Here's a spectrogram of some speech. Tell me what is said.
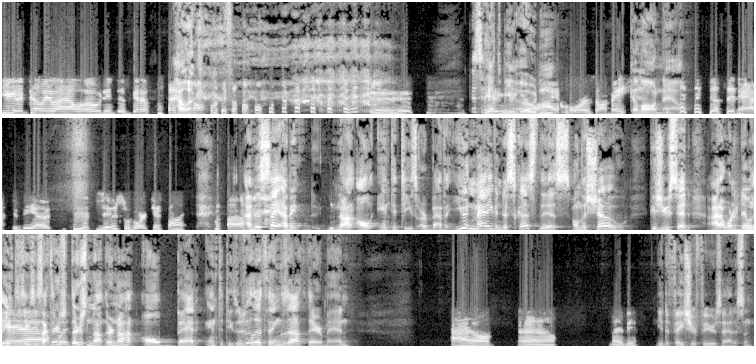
you're going to tell me about how Odin is going to How- solve it all? Doesn't have to be Odin. Of Horus on me. Come on now. doesn't have to be Odin. Zeus would work just fine. Uh, I'm just saying. I mean, not all entities are bad. You and Matt even discussed this on the show because you said I don't want to deal with entities. He's like, there's, but- there's not, they're not all bad entities. There's other things out there, man. I don't know. Maybe. You need to face your fears, Addison.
